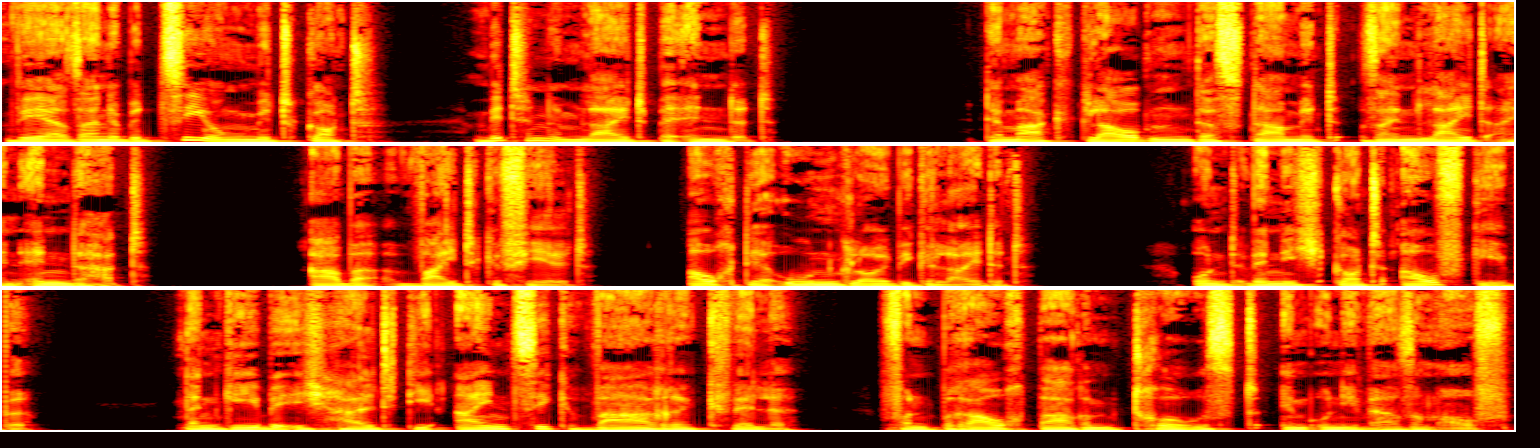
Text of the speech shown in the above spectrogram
Wer seine Beziehung mit Gott mitten im Leid beendet, der mag glauben, dass damit sein Leid ein Ende hat, aber weit gefehlt. Auch der Ungläubige leidet. Und wenn ich Gott aufgebe, dann gebe ich halt die einzig wahre Quelle von brauchbarem Trost im Universum auf.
